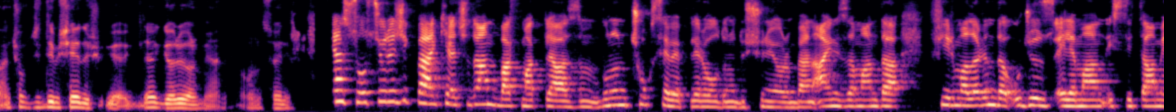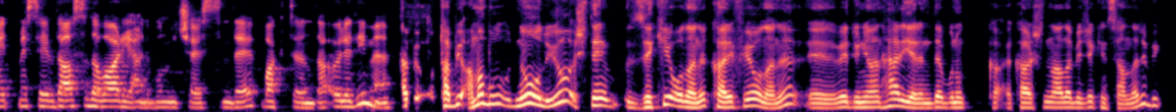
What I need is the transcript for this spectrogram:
ben çok ciddi bir şey düş- görüyorum yani onu söyleyeyim. Yani sosyolojik belki açıdan bakmak lazım. Bunun çok sebepleri olduğunu düşünüyorum ben. Aynı zamanda firmaların da ucuz eleman istihdam etme sevdası da var yani bunun içerisinde baktığında. Öyle değil mi? Tabii tabii ama bu ne oluyor? İşte zeki olanı, kalifiye olanı e, ve dünyanın her yerinde bunu ka- karşılığını alabilecek insanları bir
